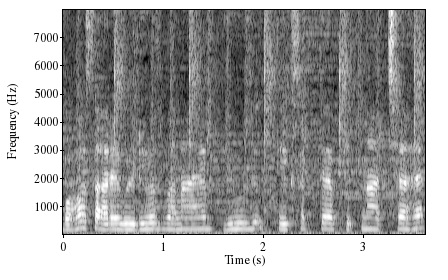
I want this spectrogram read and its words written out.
बहुत सारे वीडियोस बनाए व्यूज़ देख सकते हैं आप कितना अच्छा है।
